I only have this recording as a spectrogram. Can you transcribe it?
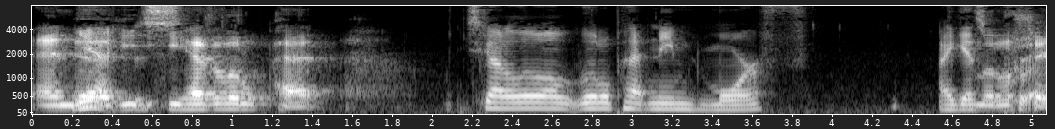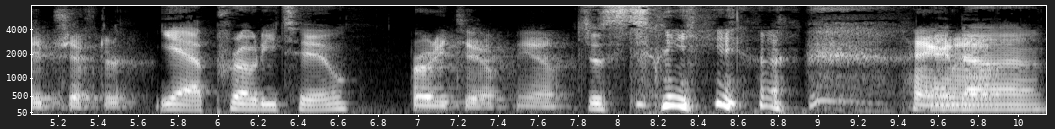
and Yeah, uh, he, he has a little pet, he's got a little little pet named Morph. I guess. little Pro- shapeshifter. Yeah, Prody too. Brody too. Yeah, Just yeah. hanging and out. uh,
